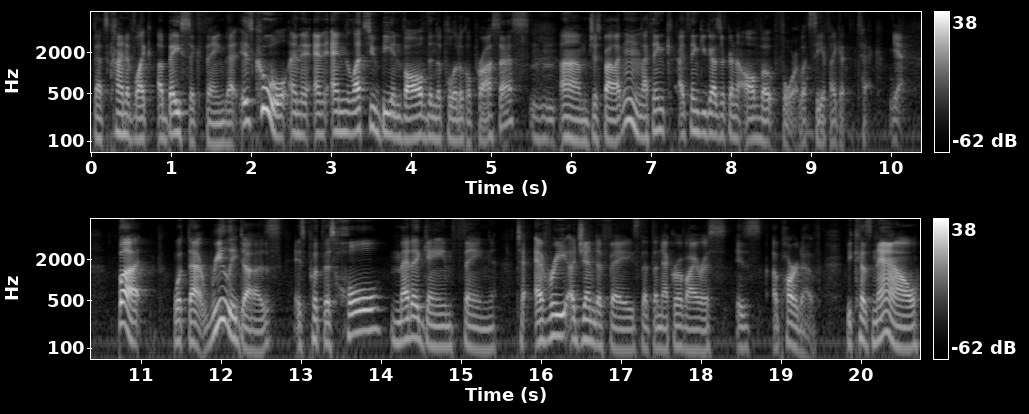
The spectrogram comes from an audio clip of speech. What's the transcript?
that's kind of like a basic thing that is cool and and and lets you be involved in the political process. Um, just by like, mm, I think I think you guys are going to all vote for. Let's see if I get the tech. Yeah. But what that really does is put this whole metagame thing to every agenda phase that the necrovirus is a part of. Because now,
